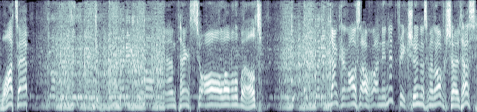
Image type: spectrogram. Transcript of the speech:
WhatsApp, and thanks to all over the world. Danke raus auch an den Netflix. Schön, dass du mal draufgeschaltet hast.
